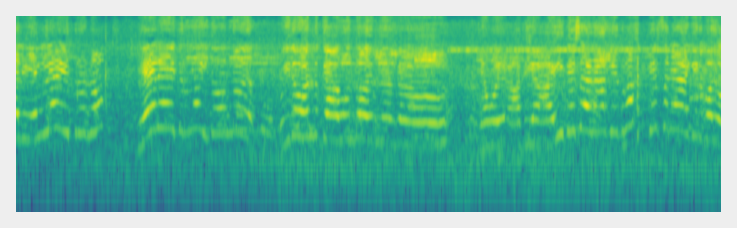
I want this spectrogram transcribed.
ಅಲ್ಲಿ ಎಲ್ಲೇ ಇದ್ರು ಏನೇ ಇದ್ರು ಇದೊಂದು ಇದು ಒಂದು ಒಂದು ಅದು ಐದು ದಿವಸ ಆಗಿರ್ಬೋದು, ಹತ್ತು ದಿವಸನೇ ಆಗಿರ್ಬೋದು.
